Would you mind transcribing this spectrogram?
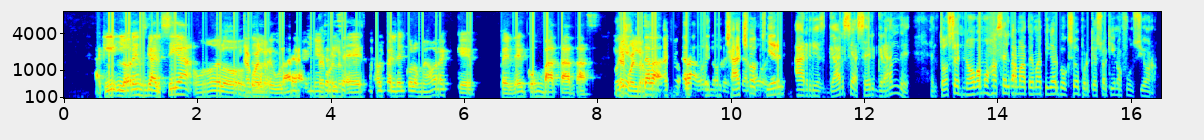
aquí Lorenz García, uno de los, regulares, dice: es mejor perder con los mejores que perder con batatas. Oye, de acuerdo. el muchacho quiere arriesgarse a ser grande. Entonces no vamos a hacer la matemática del boxeo porque eso aquí no funciona.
